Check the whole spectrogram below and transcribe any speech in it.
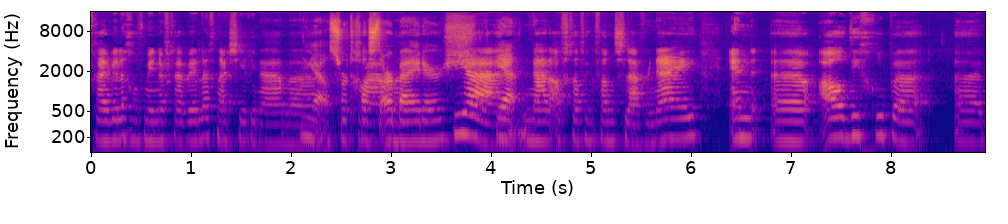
vrijwillig of minder vrijwillig naar Suriname ja, als soort kwamen. gastarbeiders. Ja, ja. na de afschaffing van de slavernij. En eh, al die groepen ehm,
